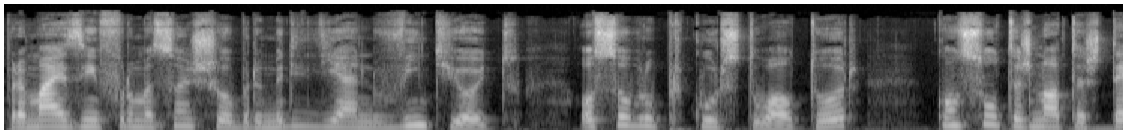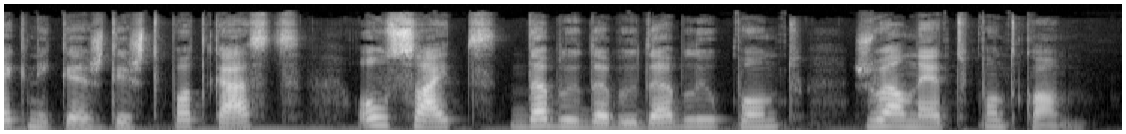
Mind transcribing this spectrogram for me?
Para mais informações sobre Meridiano 28 ou sobre o percurso do autor, consulte as notas técnicas deste podcast ou o site www.joelnet.com.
